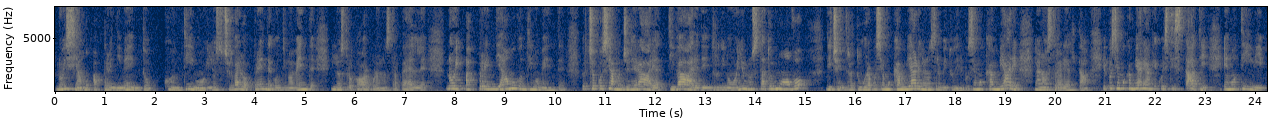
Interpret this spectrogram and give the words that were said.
Noi siamo apprendimento continuo, il nostro cervello apprende continuamente il nostro corpo, la nostra pelle, noi apprendiamo continuamente, perciò possiamo generare, attivare dentro di noi uno stato nuovo di centratura, possiamo cambiare le nostre abitudini, possiamo cambiare la nostra realtà e possiamo cambiare anche questi stati emotivi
